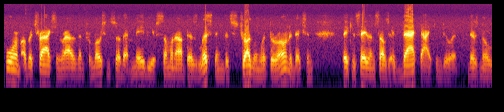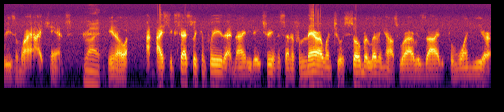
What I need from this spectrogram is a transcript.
form of attraction rather than promotion, so that maybe if someone out there is listening that's struggling with their own addiction, they can say to themselves, if that guy can do it, there's no reason why I can't. Right. You know, I, I successfully completed that 90 day treatment center. From there, I went to a sober living house where I resided for one year.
